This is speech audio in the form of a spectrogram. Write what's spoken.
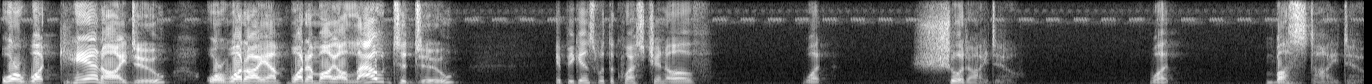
or what can I do or what I am what am I allowed to do? It begins with the question of what should I do? What must I do?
